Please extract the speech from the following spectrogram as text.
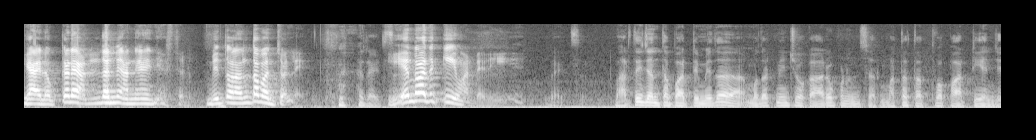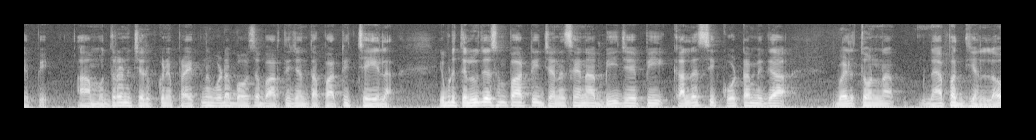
ఇక ఆయన ఒక్కడే అందరినీ అన్యాయం చేస్తాడు. మీతో అంతా మంచోళ్ళే ఏం రాజకీయం అండి భారతీయ జనతా పార్టీ మీద మొదటి నుంచి ఒక ఆరోపణ ఉంది సార్ మతతత్వ పార్టీ అని చెప్పి. ఆ ముద్రను చెరుపుకునే ప్రయత్నం కూడా బహుశా భారతీయ జనతా పార్టీ చేయలే. ఇప్పుడు తెలుగుదేశం పార్టీ జనసేన బీజేపీ కలిసి కూటమిగా వెళుతున్న నేపథ్యంలో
